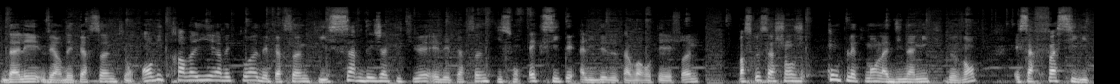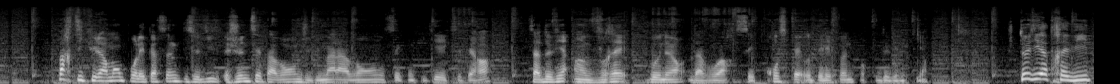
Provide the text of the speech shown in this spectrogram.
d'aller vers des personnes qui ont envie de travailler avec toi, des personnes qui savent déjà qui tu es et des personnes qui sont excitées à l'idée de t'avoir au téléphone, parce que ça change complètement la dynamique de vente et ça facilite. Particulièrement pour les personnes qui se disent je ne sais pas vendre, j'ai du mal à vendre, c'est compliqué, etc. Ça devient un vrai bonheur d'avoir ces prospects au téléphone pour qu'ils deviennent clients. Je te dis à très vite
